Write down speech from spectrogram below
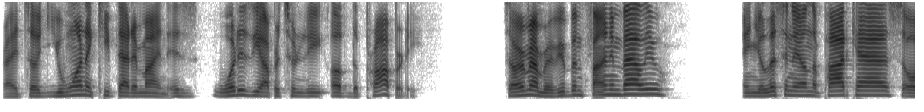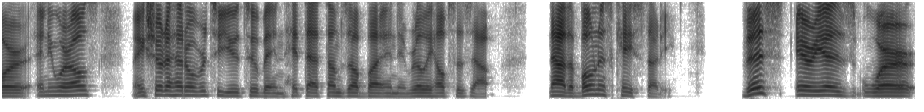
right so you want to keep that in mind is what is the opportunity of the property so remember if you've been finding value and you're listening on the podcast or anywhere else make sure to head over to YouTube and hit that thumbs up button. It really helps us out. Now, the bonus case study. This area is where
